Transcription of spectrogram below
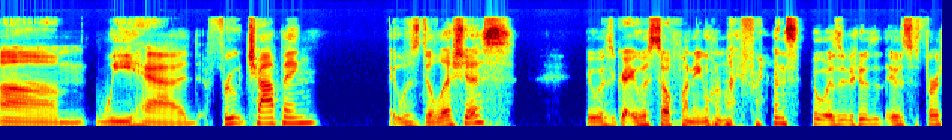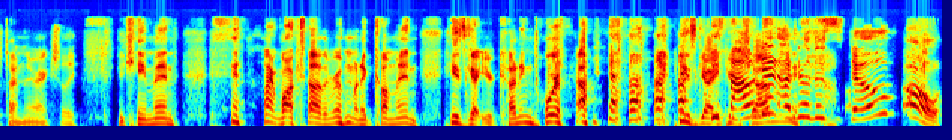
Um, we had fruit chopping. It was delicious. It was great. It was so funny. One of my friends, it was it was it was his first time there actually. He came in. I walked out of the room. When I come in, he's got your cutting board out. He's got He your found it under the stove. Oh,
